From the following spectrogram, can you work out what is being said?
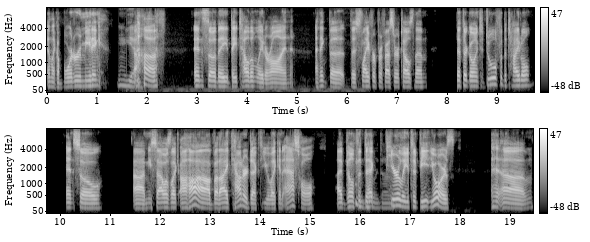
in like a boardroom meeting. Mm, yeah. Uh, and so they they tell them later on. I think the the Slifer professor tells them that they're going to duel for the title, and so uh, Misawa's like, "Aha! But I counterdecked you like an asshole. I built a deck really purely to beat yours." um,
